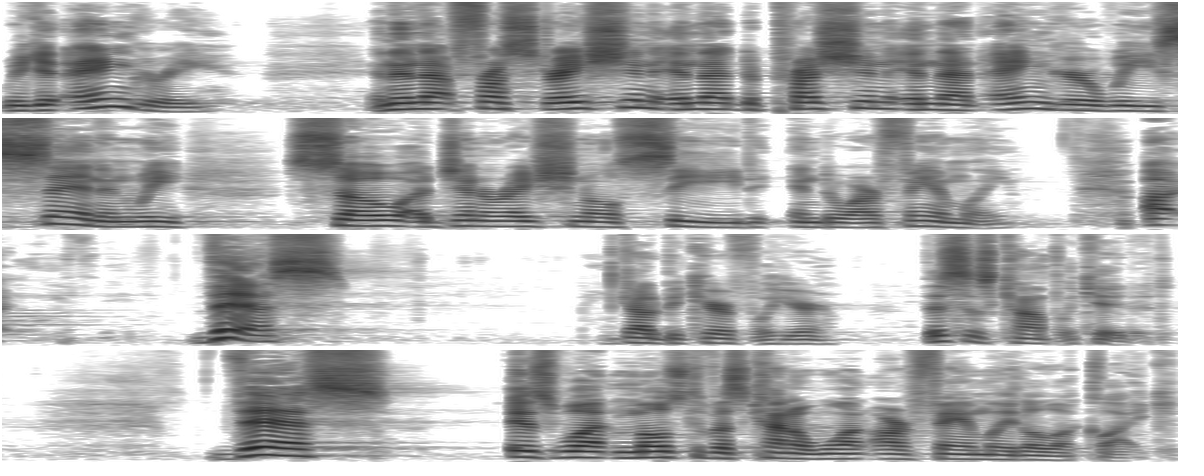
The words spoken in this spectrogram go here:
we get angry. And in that frustration, in that depression, in that anger, we sin and we sow a generational seed into our family. Uh, this, got to be careful here, this is complicated. This is what most of us kind of want our family to look like.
